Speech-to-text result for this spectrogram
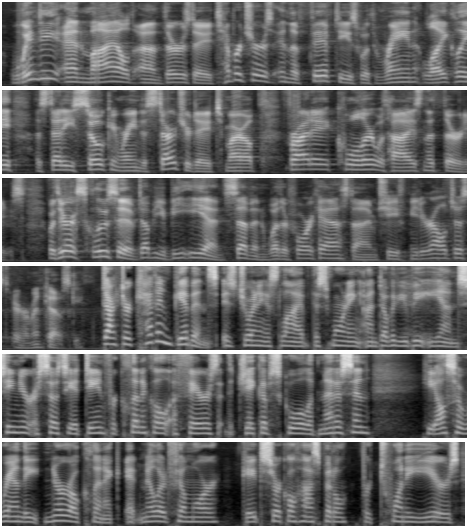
Windy and mild on Thursday. Temperatures in the 50s with rain likely. A steady soaking rain to start your day tomorrow. Friday, cooler with highs in the 30s. With your exclusive WBEN 7 weather forecast, I'm Chief Meteorologist Aaron Mentkowski. Dr. Kevin Gibbons is joining us live this morning on WBEN, Senior Associate Dean for Clinical Affairs at the Jacobs School of Medicine. He also ran the Neuro Clinic at Millard Fillmore Gates Circle Hospital for 20 years.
